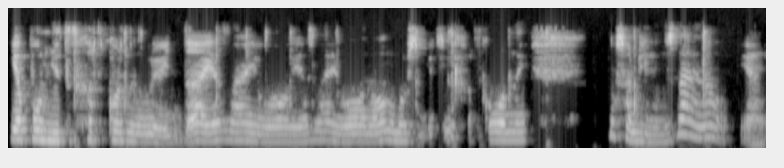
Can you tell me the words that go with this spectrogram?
Я помню этот хардкорный уровень. Да, я знаю его, я знаю его, но он может быть не хардкорный. На самом деле не знаю, но я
